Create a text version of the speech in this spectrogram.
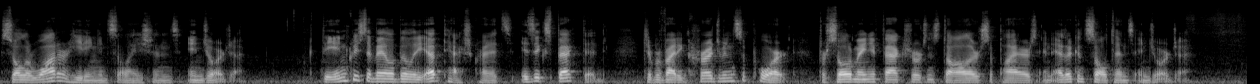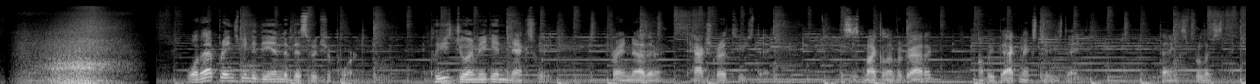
solar water heating installations in Georgia. The increased availability of tax credits is expected to provide encouragement and support for solar manufacturers, installers, suppliers, and other consultants in Georgia. Well, that brings me to the end of this week's report. Please join me again next week for another Tax Credit Tuesday. This is Michael Novogradac. I'll be back next Tuesday. Thanks for listening.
